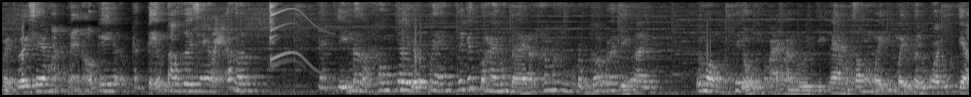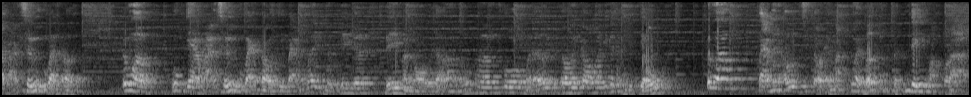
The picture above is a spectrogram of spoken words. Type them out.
mày thuê xe mắc này nọ kia, các kiểu tao thuê xe rẻ hơn cái chuyện đó là không chơi được mấy em. Thứ nhất có hai vấn đề nó không nó không có trùng khớp với cái chuyện đây đúng không? Ví dụ như các bạn là người Việt Nam mà sống ở Mỹ Mỹ phải qua quốc gia bản xứ của bạn rồi đúng không? Quốc gia bản xứ của bạn rồi thì bạn mới được đi đi mà ngồi đó cũng hơn thua mà đỡ coi coi với cái thằng dịch vụ. Đúng không? Bạn mới ôi ừ, chỗ này mắc quá bớt chút đỉnh đi. Hoặc là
